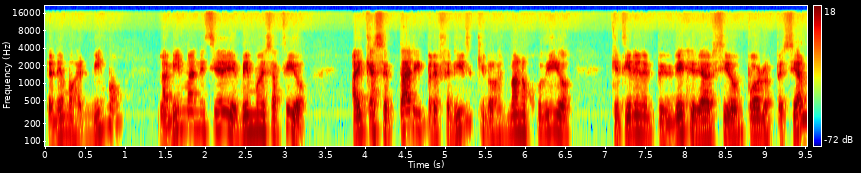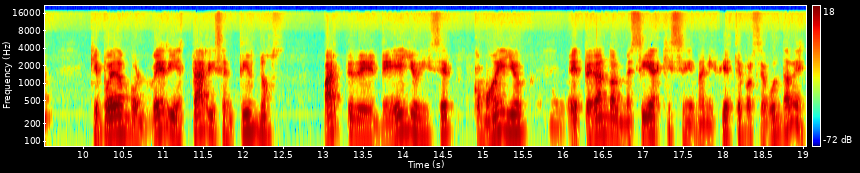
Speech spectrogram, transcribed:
tenemos el mismo, la misma necesidad y el mismo desafío. Hay que aceptar y preferir que los hermanos judíos que tienen el privilegio de haber sido un pueblo especial, que puedan volver y estar y sentirnos parte de, ellos y ser como ellos, esperando al Mesías que se manifieste por segunda vez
